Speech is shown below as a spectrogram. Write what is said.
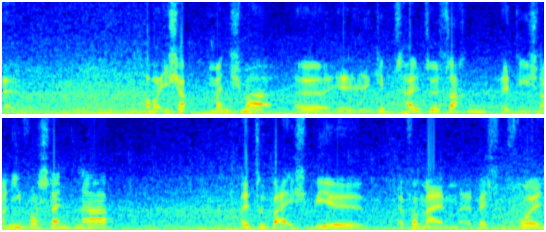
äh, aber ich habe manchmal, äh, gibt es halt so Sachen, äh, die ich noch nie verstanden habe. Äh, zum Beispiel äh, von meinem besten Freund.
